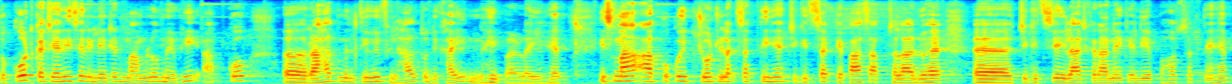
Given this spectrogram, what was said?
तो कोर्ट कचहरी से रिलेटेड मामलों में भी आपको राहत मिलती हुई फ़िलहाल तो दिखाई नहीं पड़ रही है। इस माह आपको कोई चोट लग सकती है, चिकित्सक के पास आप सलाह जो है चिकित्सीय इलाज कराने के लिए पहुँच सकते हैं।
